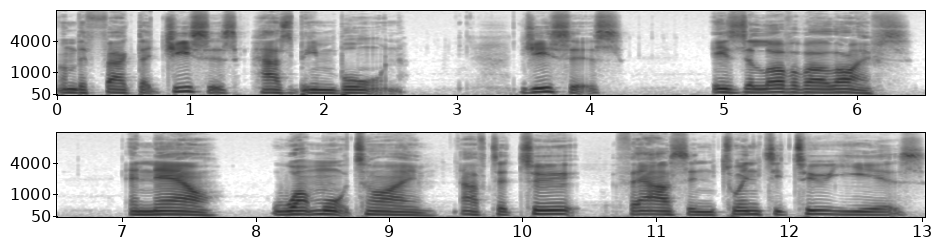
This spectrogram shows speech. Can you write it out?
on the fact that Jesus has been born. Jesus is the love of our lives. And now, one more time, after 2022 years,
